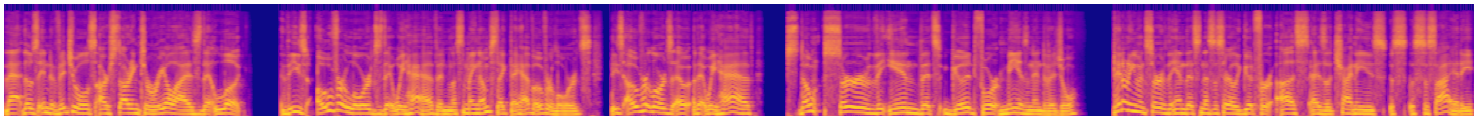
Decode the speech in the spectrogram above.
that those individuals are starting to realize that look, these overlords that we have, and let's make no mistake, they have overlords. These overlords that we have don't serve the end that's good for me as an individual they don't even serve the end that's necessarily good for us as a Chinese society.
